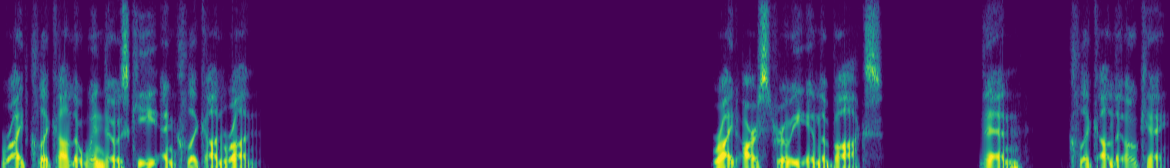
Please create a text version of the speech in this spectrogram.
Right-click on the Windows key and click on Run. Write rstrui in the box. Then, click on the OK.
